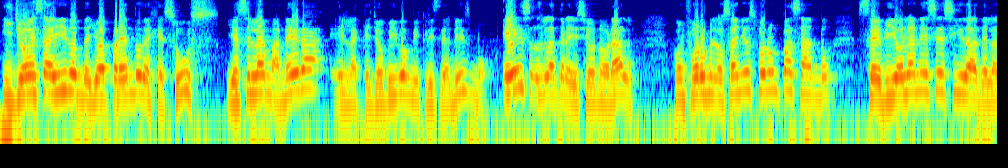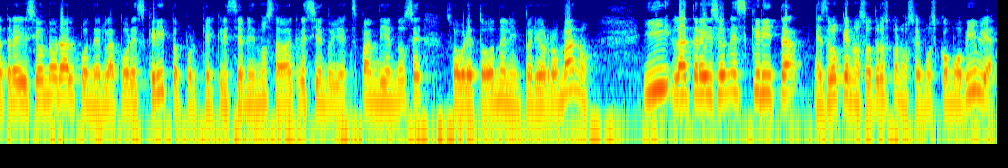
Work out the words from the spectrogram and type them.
Y yo es ahí donde yo aprendo de Jesús. Y esa es la manera en la que yo vivo mi cristianismo. Esa es la tradición oral. Conforme los años fueron pasando, se vio la necesidad de la tradición oral ponerla por escrito, porque el cristianismo estaba creciendo y expandiéndose, sobre todo en el Imperio Romano. Y la tradición escrita es lo que nosotros conocemos como Biblia.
